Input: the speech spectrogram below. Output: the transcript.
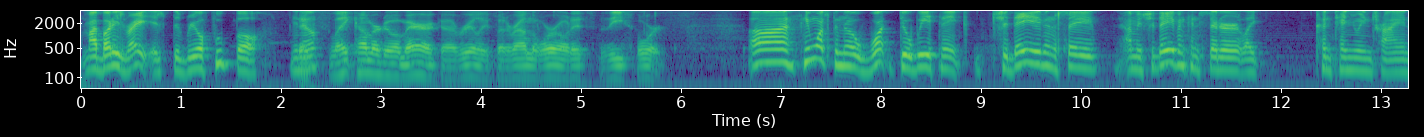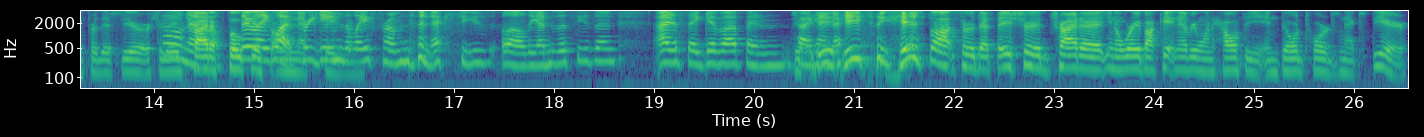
my buddy's right. It's the real football. You know. it's latecomer to America, really, but around the world, it's the sport. Uh, he wants to know what do we think? Should they even say? I mean, should they even consider like continuing trying for this year, or should Hell they try to focus They're like on what next three games season? away from the next season. Well, the end of the season. I just say give up and try Yeah, again next he, season. he, his thoughts are that they should try to, you know, worry about getting everyone healthy and build towards next year.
